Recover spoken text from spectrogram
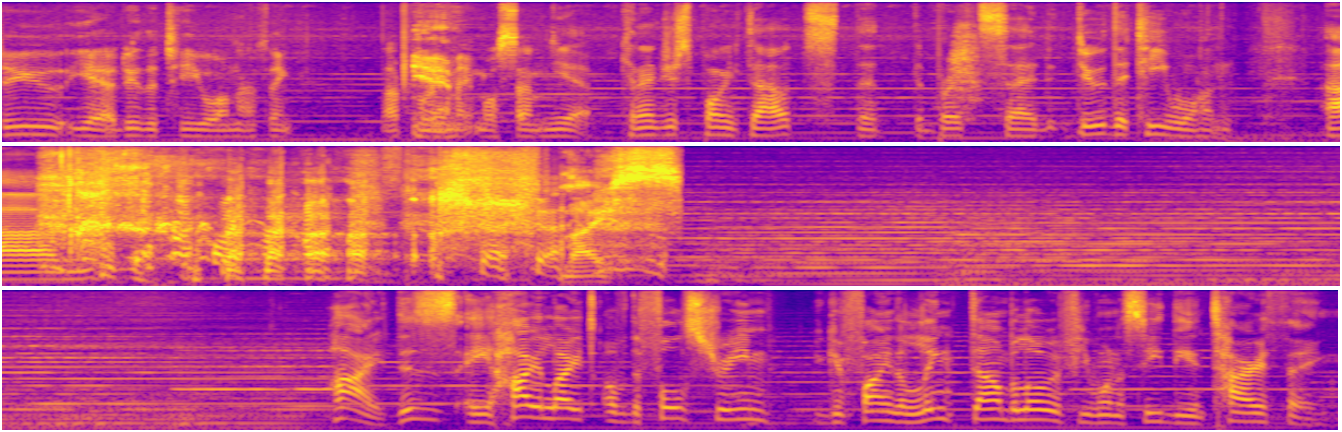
Do yeah, do the T one. I think that probably Yeah. make more sense. Yeah. Can I just point out that the Brit said, do the T1. Um, nice. Hi, this is a highlight of the full stream. You can find a link down below if you want to see the entire thing.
